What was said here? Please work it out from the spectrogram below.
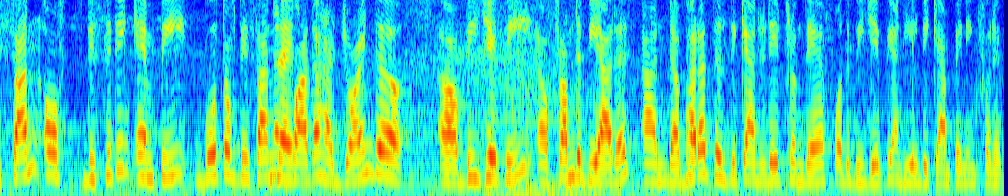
son of the sitting MP, both of the son and father had joined the uh, BJP uh, from the BRS, and uh, Bharat is the candidate from there for the BJP, and he'll be campaigning for him.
